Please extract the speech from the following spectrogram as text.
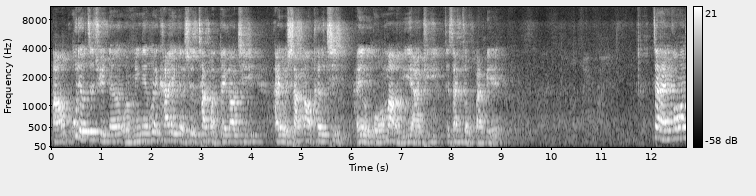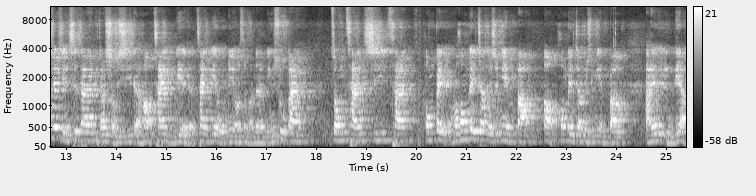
好，物流咨询呢，我们明年会开一个是仓管对高机，还有商贸科技，还有国贸 ERP 这三种班别。再来，观光休闲是大家比较熟悉的哈，餐饮业的餐饮业我们有什么呢？民宿班、中餐、西餐、烘焙，我们烘焙教的是面包哦，烘焙教的是面包，还有饮料，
